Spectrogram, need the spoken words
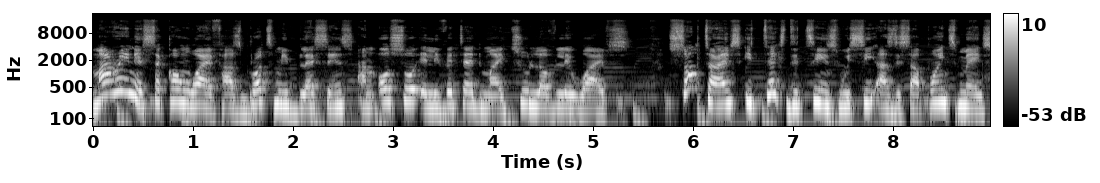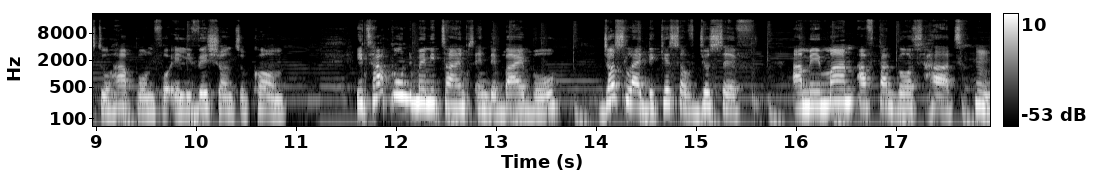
Marrying a second wife has brought me blessings and also elevated my two lovely wives. Sometimes it takes the things we see as disappointments to happen for elevation to come. It happened many times in the Bible, just like the case of Joseph. I'm a man after God's heart. Hmm.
